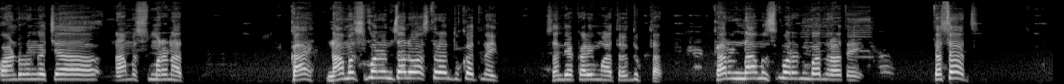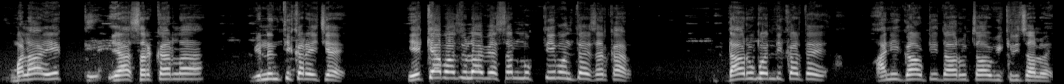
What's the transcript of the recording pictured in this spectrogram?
पांडुरंगाच्या नामस्मरणात काय? नामस्मरण चालू असताना दुखत नाहीत. संध्याकाळी मात्र दुखतात. कारण नामस्मरण बंद राहते तसंच मला एक या सरकारला विनंती करायची आहे. एका बाजूला व्यसनमुक्ती म्हणतंय सरकार. दारूबंदी करतंय आणि गावठी दारूचा विक्री चालू आहे.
